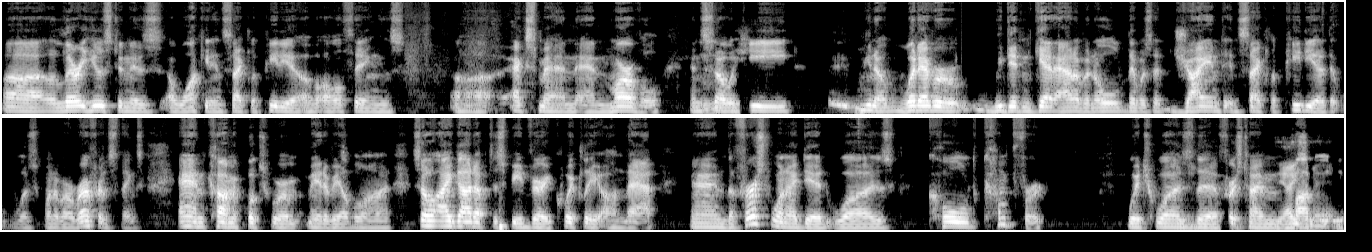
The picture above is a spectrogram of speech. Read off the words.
Uh, Larry Houston is a walking encyclopedia of all things uh, X Men and Marvel, and Mhm. so he you know whatever we didn't get out of an old there was a giant encyclopedia that was one of our reference things and comic books were made available on it so i got up to speed very quickly on that and the first one i did was cold comfort which was the first time The bobby.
